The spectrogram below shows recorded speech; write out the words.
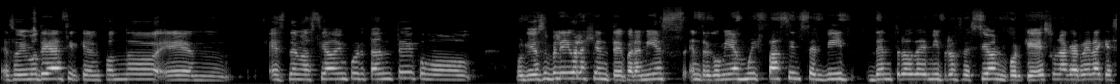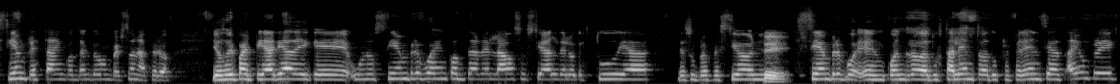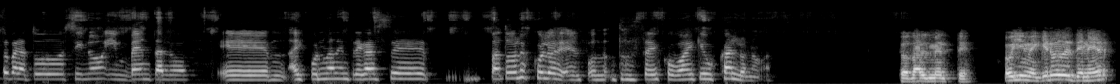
Eso mismo te iba a decir, que en el fondo em, es demasiado importante como, porque yo siempre le digo a la gente, para mí es, entre comillas, muy fácil servir dentro de mi profesión, porque es una carrera que siempre está en contacto con personas, pero yo soy partidaria de que uno siempre puede encontrar el lado social de lo que estudia, de su profesión, siempre encuentro a tus talentos, a tus preferencias, hay un proyecto para todo, si no, invéntalo, eh, hay formas de entregarse para todos los colores en el fondo, entonces como hay que buscarlo nomás. Totalmente. Oye, me quiero detener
